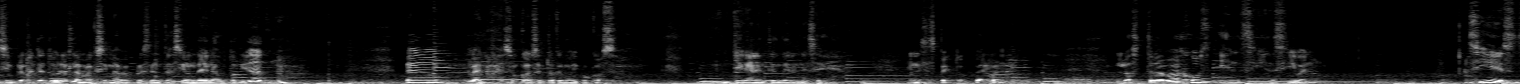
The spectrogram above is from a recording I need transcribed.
Simplemente tú eres la máxima representación de la autoridad, ¿no? Pero bueno, es un concepto que muy pocos llegan a entender en ese, en ese aspecto. Pero bueno, los trabajos en sí en sí, bueno. Sí, es-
